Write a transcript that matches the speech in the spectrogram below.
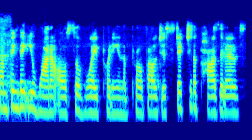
something that you want to also avoid putting in the profile. Just stick to the positives.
